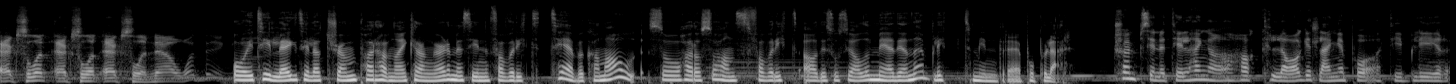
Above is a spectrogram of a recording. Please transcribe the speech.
Excellent, excellent, excellent. Now, thing... Og i tillegg til at Trump har havna i krangel med sin favoritt-TV-kanal, så har også hans favoritt av de sosiale mediene blitt mindre populær. Trump sine tilhengere har klaget lenge på at de blir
